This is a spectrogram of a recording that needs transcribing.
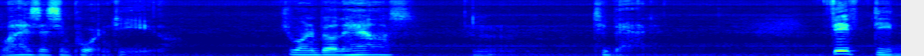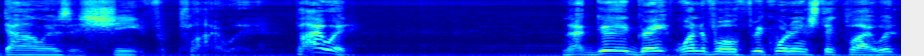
Why is this important to you? Do you want to build a house, hmm, too bad. $50 a sheet for plywood. Plywood! Not good, great, wonderful, three quarter inch thick plywood,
